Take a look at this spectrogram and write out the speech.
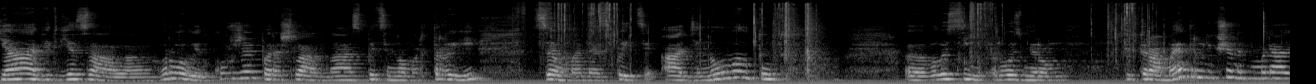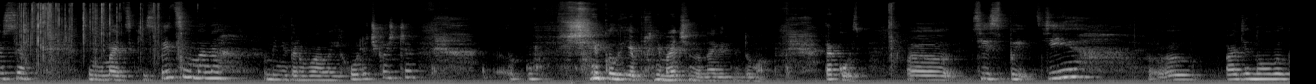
Я відв'язала горловинку вже, перейшла на спиці номер 3. Це у мене спиці Adi Novel. Тут е, волосінь розміром 1,5 метри, якщо не помиляюся. Німецькі спиці у мене. Мені дарувала їх Олечка ще. Ще коли я про Німеччину навіть не думала. Так ось, е, ці спиці е, Аді Новел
